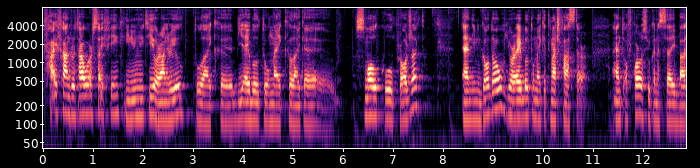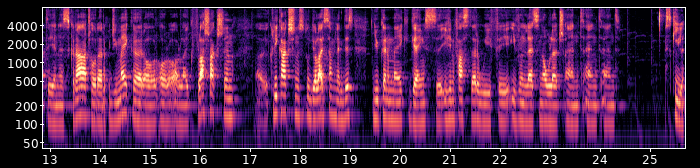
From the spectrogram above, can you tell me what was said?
500 hours I think in Unity or Unreal to like uh, be able to make like a small cool project. And in Godot you are able to make it much faster. And of course you can say but in Scratch or RPG Maker or, or, or like Flash Action uh, Click Action Studio Live something like this you can make games uh, even faster with uh, even less knowledge and, and, and skill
